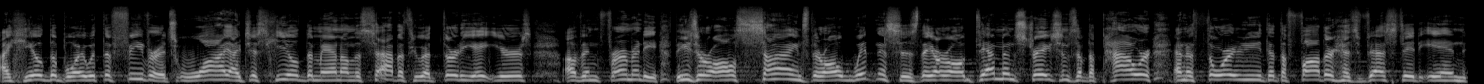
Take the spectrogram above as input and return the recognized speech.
I healed the boy with the fever. It's why I just healed the man on the Sabbath who had 38 years of infirmity. These are all signs, they're all witnesses, they are all demonstrations of the power and authority that the Father has vested in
